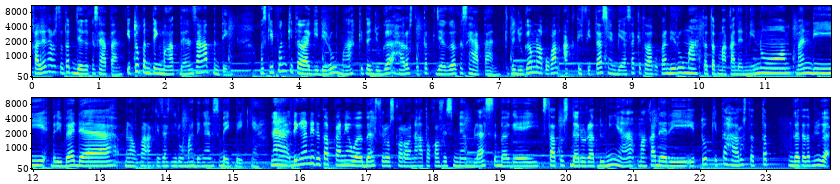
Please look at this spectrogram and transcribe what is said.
kalian harus tetap jaga kesehatan. Itu penting banget dan sangat penting Meskipun kita lagi di rumah, kita juga harus tetap jaga kesehatan. Kita juga melakukan aktivitas yang biasa kita lakukan di rumah, tetap makan dan minum, mandi, beribadah, melakukan aktivitas di rumah dengan sebaik-baiknya. Nah, dengan ditetapkannya wabah virus corona atau COVID-19 sebagai status darurat dunia, maka dari itu kita harus tetap nggak tetap juga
